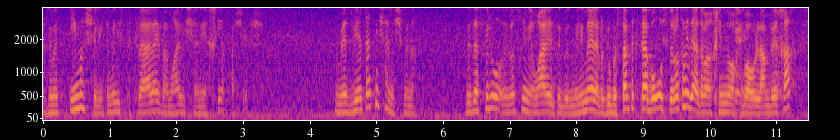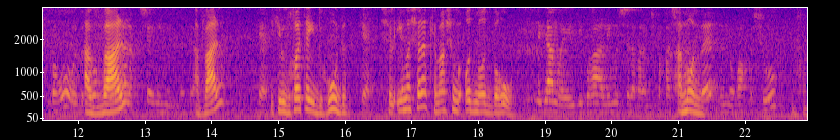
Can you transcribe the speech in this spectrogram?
אז אומרת, אימא שלי תמיד הסתכלה עליי ואמרה לי שאני הכי יפה שיש. אומרת, וידעתי שאני שמנה. וזה אפילו, אני לא זוכרת אם היא אמרה את זה במילים האלה, אבל כאילו בסטנטקסט היה ברור שזה לא תמיד היה הדבר הכי נוח כן, בעולם כן. בהכרח, ברור, אבל-. אבל כן, היא כאילו זוכרת את ההדהוד כן. של אימא שלה כמשהו מאוד מאוד ברור. לגמרי, היא דיברה על אימא שלה ועל המשפחה שלה. המון. הרבה, זה נורא חשוב. נכון.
